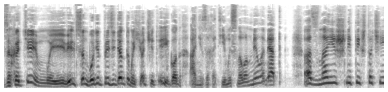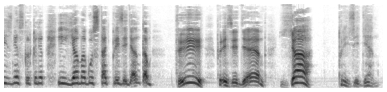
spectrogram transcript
Захотим мы, и Вильсон будет президентом еще четыре года, а не захотим, и снова он меломет. А знаешь ли ты, что через несколько лет и я могу стать президентом? Ты президент, я президент.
